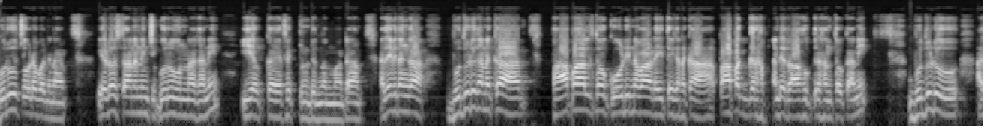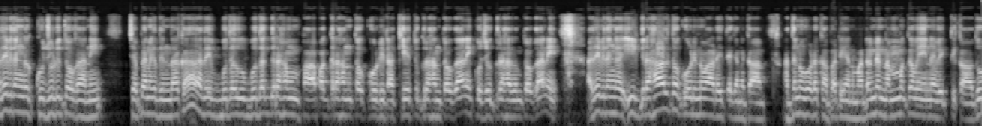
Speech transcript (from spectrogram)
గురువు చూడబడిన ఏడో స్థానం నుంచి గురువు ఉన్నా కానీ ఈ యొక్క ఎఫెక్ట్ ఉంటుందన్నమాట. అదేవిధంగా బుధుడు గనక పాపాలతో కూడిన వాడైతే గనక పాపగ్రహం అంటే రాహుగ్రహంతో కానీ బుధుడు అదేవిధంగా కుజుడితో కానీ చెప్పాను కదా ఇందాక అదే బుధ బుధగ్రహం పాపగ్రహంతో కూడిన కేతుగ్రహంతో కానీ కుజుగ్రహంతో కానీ అదేవిధంగా ఈ గ్రహాలతో కూడిన వాడైతే కనుక అతను కూడా కపటి అనమాట అంటే నమ్మకమైన వ్యక్తి కాదు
